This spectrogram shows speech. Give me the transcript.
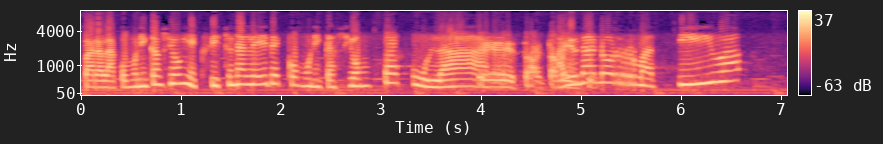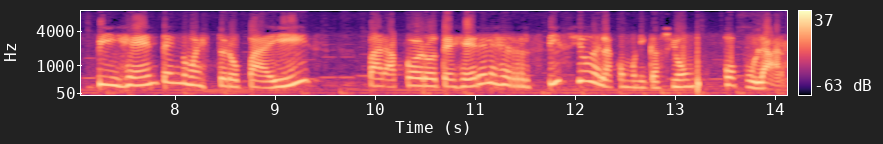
para la comunicación y existe una ley de comunicación popular. Exactamente. Hay una normativa vigente en nuestro país para proteger el ejercicio de la comunicación popular.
